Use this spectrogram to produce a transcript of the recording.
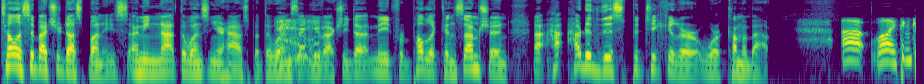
tell us about your dust bunnies. I mean, not the ones in your house, but the ones that you've actually done, made for public consumption. Uh, how, how, did this particular work come about? Uh, well, I think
